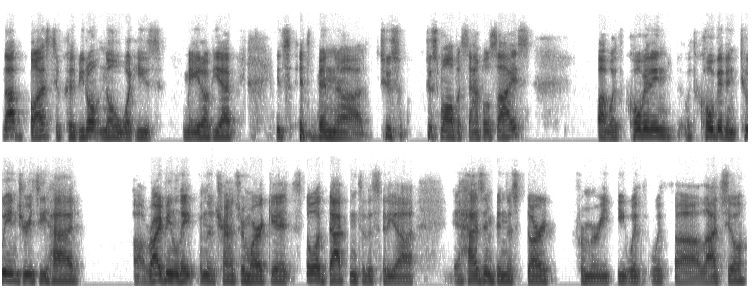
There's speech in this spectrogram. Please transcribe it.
not bust because we don't know what he's made of yet. It's it's been uh, too too small of a sample size. But with COVID in with COVID and two injuries he had, arriving late from the transfer market, still adapting to the Serie A. It hasn't been the start for Muriqi with with uh, Lazio.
